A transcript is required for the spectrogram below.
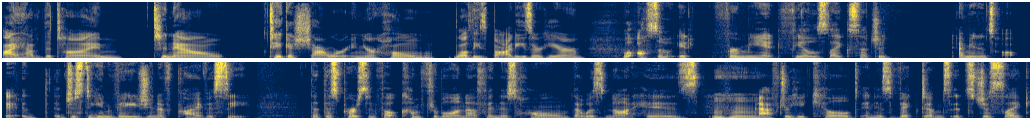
I have the time to now take a shower in your home while these bodies are here. Well, also, it for me, it feels like such a. I mean, it's uh, it, just the invasion of privacy that this person felt comfortable enough in this home that was not his Mm-hmm. after he killed and his victims. It's just like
